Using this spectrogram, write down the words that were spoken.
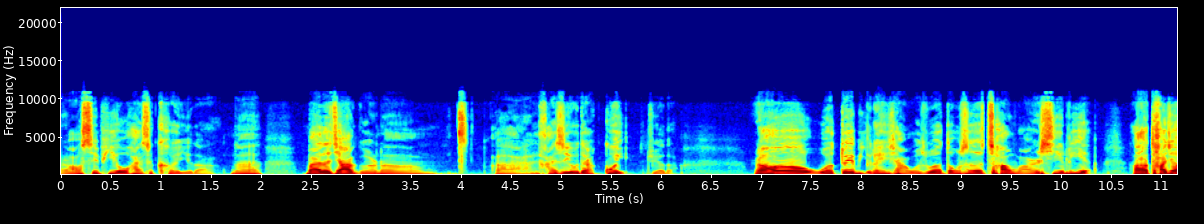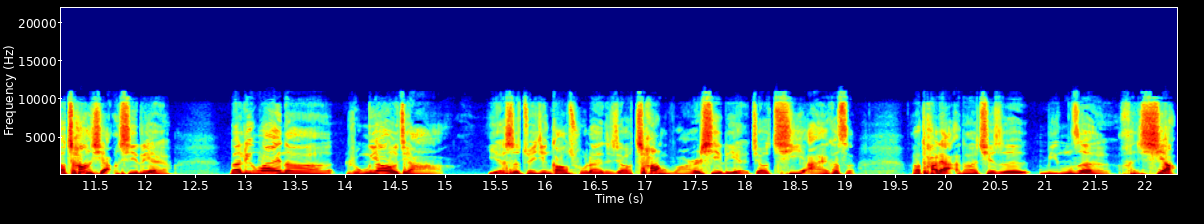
然后 CPU 还是可以的。那卖的价格呢？啊，还是有点贵，觉得。然后我对比了一下，我说都是畅玩系列啊，它叫畅享系列呀。那另外呢，荣耀家也是最近刚出来的，叫畅玩系列，叫七 X。那它俩呢，其实名字很像。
